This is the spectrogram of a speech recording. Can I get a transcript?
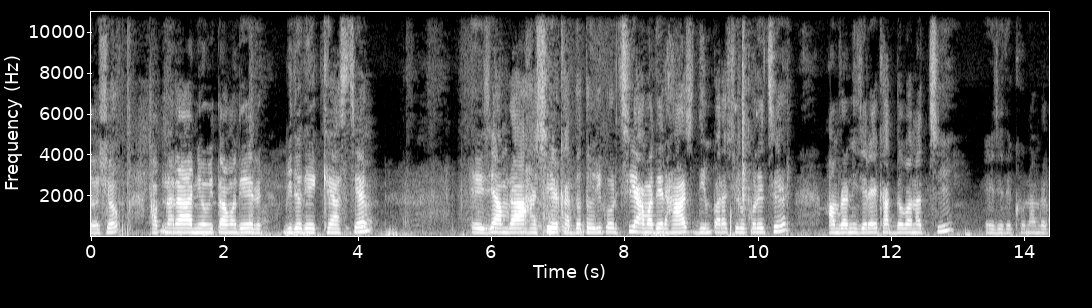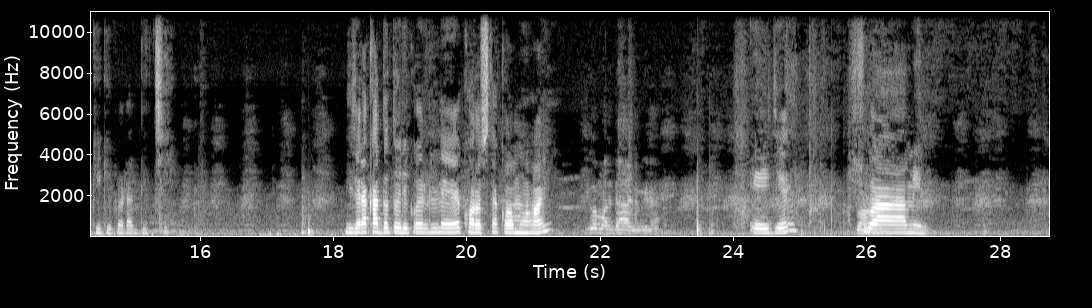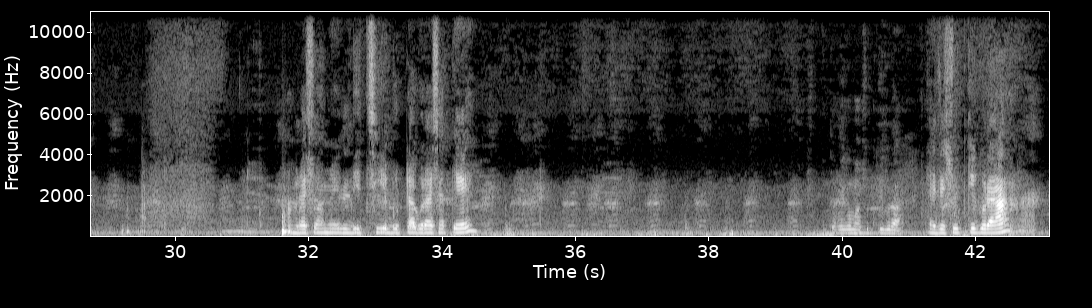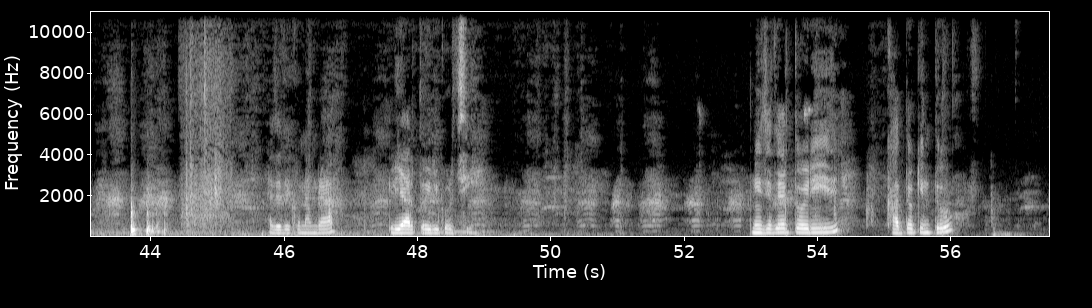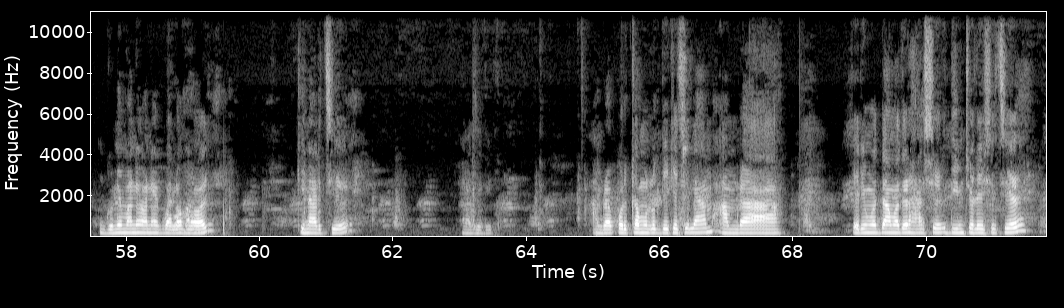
দর্শক আপনারা নিয়মিত আমাদের ভিডিও দেখে আসছেন। এই যে আমরা হাঁসের খাদ্য তৈরি করছি। আমাদের হাঁস ডিম পাড়া শুরু করেছে। আমরা নিজেরাই খাদ্য বানাচ্ছি। এই যে দেখুন আমরা কি কি প্রোডাক্ট দিচ্ছি। নিজেরা খাদ্য তৈরি করলে খরচটা কম হয়। এই যে সোয়ামিল আমরা সোয়ামিল দিচ্ছি ভুট্টা গুঁড়ার সাথে। এই যে সুটকি গুঁড়া। এই যে দেখুন আমরা লেয়ার তৈরি করছি। নিজেদের তৈরি খাদ্য কিন্তু গুণে মানে অনেক ভালো হয়। কেনার চেয়ে এই যে আমরা পরীক্ষামূলক দেখেছিলাম, আমরা এরই মধ্যে আমাদের হাঁসের ডিম চলে এসেছে,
